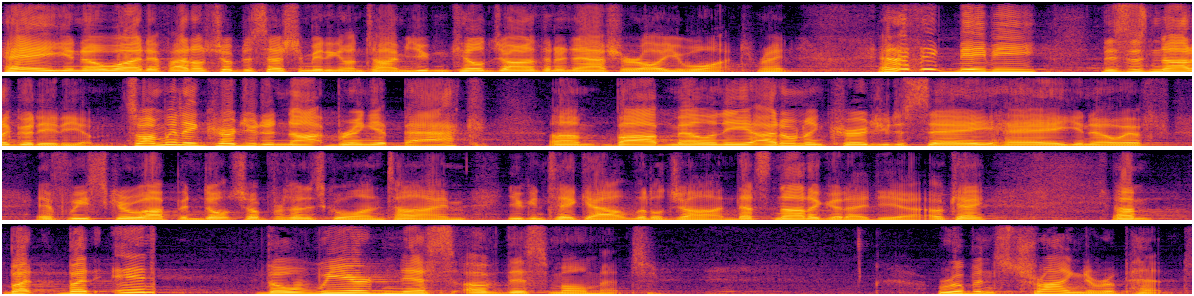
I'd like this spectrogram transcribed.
hey, you know what? If I don't show up to session meeting on time, you can kill Jonathan and Asher all you want, right? And I think maybe this is not a good idiom. So I'm going to encourage you to not bring it back. Um, Bob, Melanie, I don't encourage you to say, hey, you know, if if we screw up and don't show up for Sunday school on time, you can take out little John. That's not a good idea, okay? Um, but, but in the weirdness of this moment, Reuben's trying to repent.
